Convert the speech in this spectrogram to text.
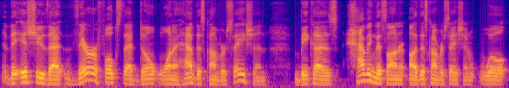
the issue that there are folks that don't want to have this conversation because having this honor uh, this conversation will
